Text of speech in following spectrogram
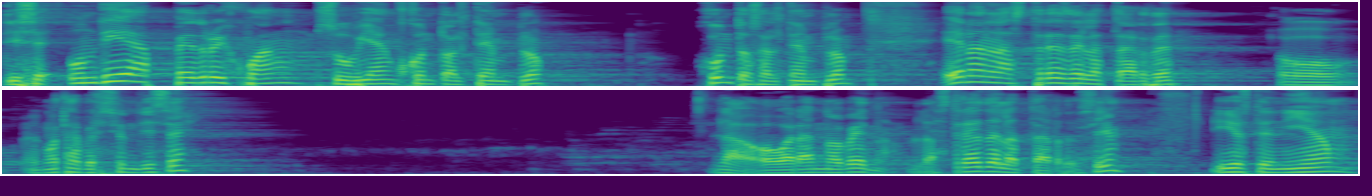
Dice, un día Pedro y Juan subían junto al templo, juntos al templo, eran las 3 de la tarde, o en otra versión dice, la hora novena, las 3 de la tarde, ¿sí? Ellos tenían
